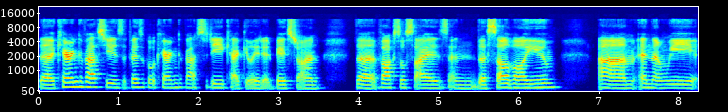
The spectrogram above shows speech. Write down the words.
The carrying capacity is the physical carrying capacity calculated based on the voxel size and the cell volume. Um, and then we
